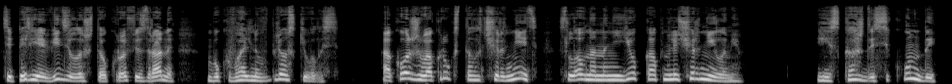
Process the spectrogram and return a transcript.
Теперь я видела, что кровь из раны буквально вблескивалась, а кожа вокруг стала чернеть, словно на нее капнули чернилами. И с каждой секундой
